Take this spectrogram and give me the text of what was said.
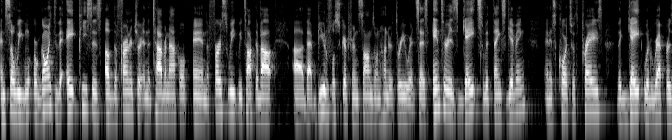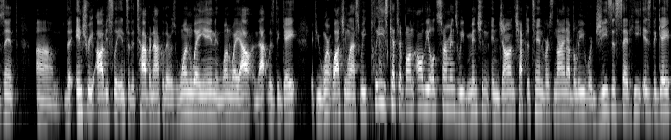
And so we are going through the eight pieces of the furniture in the tabernacle. And the first week we talked about uh, that beautiful scripture in Psalms 103 where it says, Enter his gates with thanksgiving and his courts with praise. The gate would represent um, the entry, obviously, into the tabernacle. There was one way in and one way out, and that was the gate. If you weren't watching last week, please catch up on all the old sermons we mentioned in John chapter 10, verse 9, I believe, where Jesus said he is the gate,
